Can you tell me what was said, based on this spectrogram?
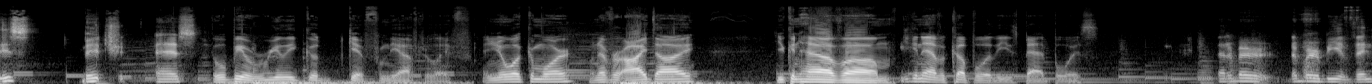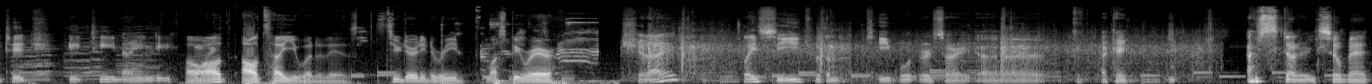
This bitch ass. It will be a really good gift from the afterlife. And you know what, Germar? Whenever I die, you can have um you can have a couple of these bad boys. That better that better be a vintage 1890. Oh, I'll I'll tell you what it is. It's too dirty to read. Must be rare. Should I play Siege with a keyboard or sorry, uh okay. I'm stuttering so bad.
